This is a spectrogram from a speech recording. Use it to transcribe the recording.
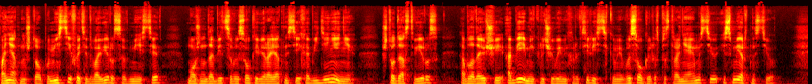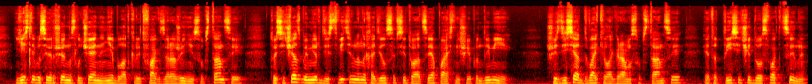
Понятно, что поместив эти два вируса вместе, можно добиться высокой вероятности их объединения – что даст вирус, обладающий обеими ключевыми характеристиками высокой распространяемостью и смертностью. Если бы совершенно случайно не был открыт факт заражения субстанцией, то сейчас бы мир действительно находился в ситуации опаснейшей пандемии. 62 килограмма субстанции это тысячи доз вакцины.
